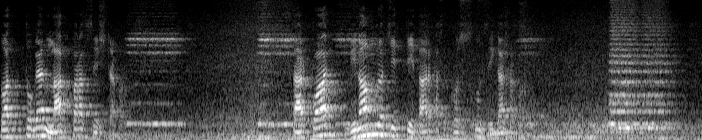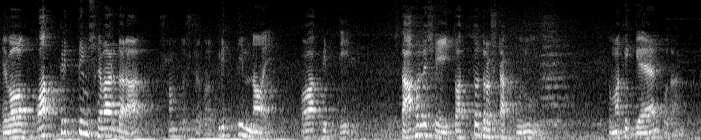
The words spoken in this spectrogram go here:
তত্ত্বজ্ঞান লাভ করার চেষ্টা করো। তারপর বিনম্র চিত্তে তার কাছে প্রশ্ন জিজ্ঞাসা করো। এবং অকৃত্রিম সেবার দ্বারা সন্তুষ্ট করো। কৃত্রিম নয়, অকৃত্রিম। তাহলে সেই তত্ত্বদ্রষ্টা পুরুষ তোমাকে জ্ঞান প্রদান করবে।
